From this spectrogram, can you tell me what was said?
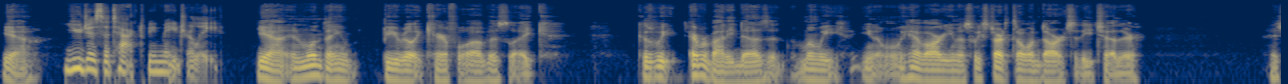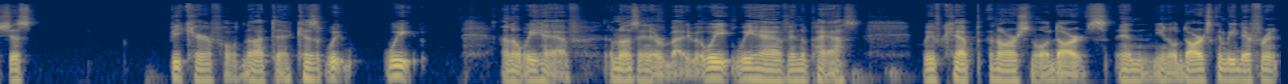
Yeah. You just attacked me majorly. Yeah. And one thing be really careful of is like, because we, everybody does it when we, you know, when we have arguments, we start throwing darts at each other. It's just, be careful not to because we we I know we have. I'm not saying everybody, but we we have in the past. We've kept an arsenal of darts, and you know darts can be different.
